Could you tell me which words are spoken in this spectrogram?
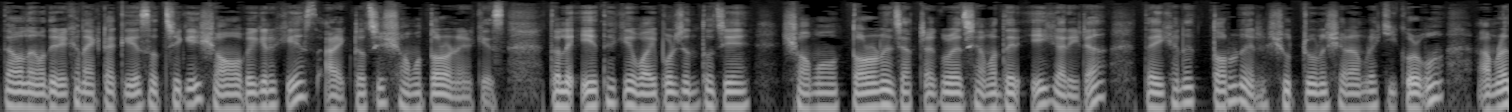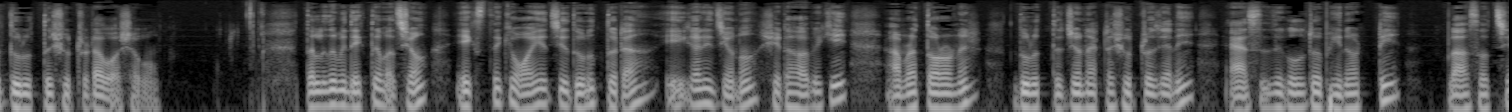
তাহলে আমাদের এখানে একটা কেস হচ্ছে কি, সমবেগের কেস আর একটা হচ্ছে সমতরণের কেস তাহলে এ থেকে ওয়াই পর্যন্ত যে সমতরণে যাত্রা করেছে আমাদের এই গাড়িটা, তাই এখানে ত্বরণের সূত্র অনুসারে আমরা কি করব? আমরা দূরত্ব সূত্রটা বসাবো। তাহলে তুমি দেখতে পাচ্ছ এক্স থেকে ওয়াই এর যে দূরত্বটা, এই গাড়ির জন্য সেটা হবে কি, আমরা ত্বরণের দূরত্বের জন্য একটা সূত্র জানি S is equal to V T plus হচ্ছে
